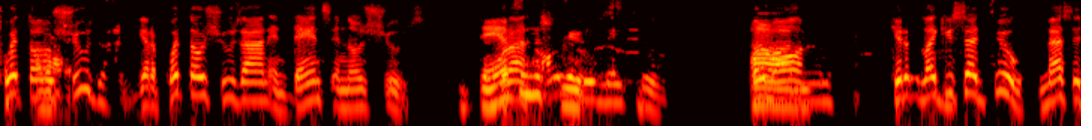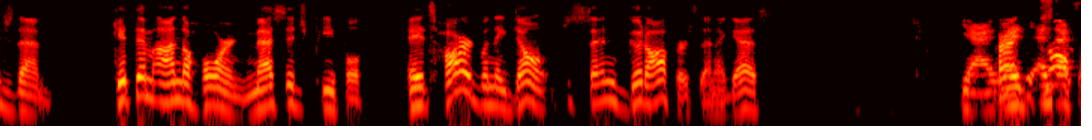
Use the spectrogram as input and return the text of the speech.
Put those love it. shoes on. You got to put those shoes on and dance in those shoes. Dance in the shoes. Put them all Um, on. Get 'em- like you said too. Message them. Get them on the horn. Message people. It's hard when they don't. Just send good offers. Then I guess. Yeah, right. it, and that's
